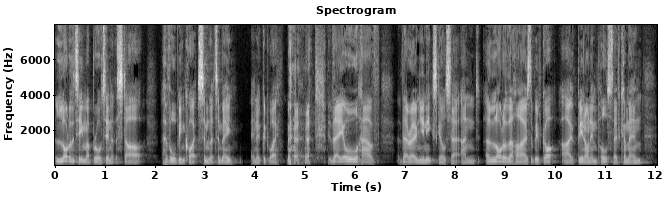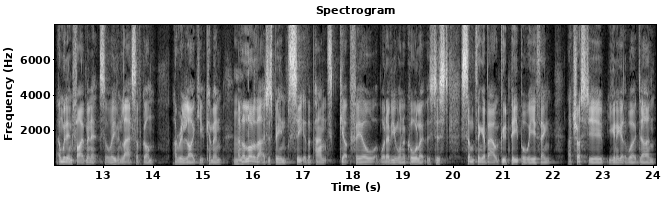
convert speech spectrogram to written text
a lot of the team I brought in at the start have all been quite similar to me in a good way. they all have their own unique skill set. And a lot of the hires that we've got, I've been on impulse. They've come in, and within five minutes or even less, I've gone, I really like you, come in. Mm. And a lot of that has just been seat of the pants, gut feel, whatever you want to call it. There's just something about good people where you think, I trust you, you're going to get the work done,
